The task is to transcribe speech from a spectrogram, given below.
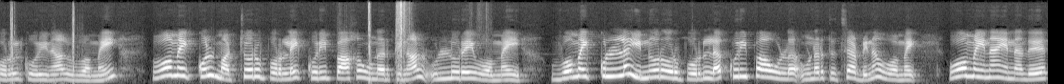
பொருள் கூறினால் உவமை உவமைக்குள் மற்றொரு பொருளை குறிப்பாக உணர்த்தினால் உள்ளுரை உவமை உவமைக்குள்ள இன்னொரு ஒரு பொருளை குறிப்பாக உள்ள உணர்த்துச்சு அப்படின்னா உவமை. உவமைனா என்னது?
